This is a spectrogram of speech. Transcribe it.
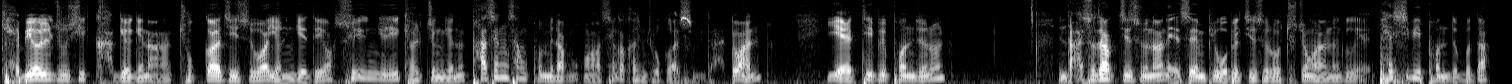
개별 주식 가격이나 주가 지수와 연계되어 수익률이 결정되는 파생 상품이라고 어, 생각하시면 좋을 것 같습니다. 또한 이 액티브 펀드는 나스닥 지수나 S&P 500 지수로 추정하는 그 패시브 펀드보다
